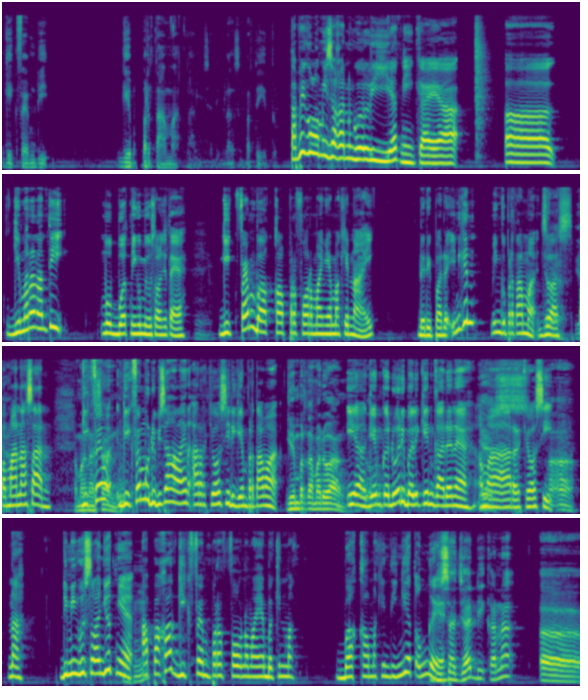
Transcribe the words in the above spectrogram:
Geek Fam di game pertama lah bisa dibilang seperti itu. Tapi kalau misalkan gue lihat nih kayak eh gimana nanti mau buat minggu-minggu selanjutnya ya. Hmm. Geek Fam bakal performanya makin naik daripada ini kan minggu pertama jelas Ya, ya. pemanasan. Pemanasan. Geek Fam udah bisa ngalahin Arkeosi di game pertama. Game pertama doang. Iya, game kedua dibalikin keadaannya sama Yes. Arkeosi. Ha-ha. Nah, di minggu selanjutnya Mm-hmm. apakah Geek Fam performanya makin mak- bakal makin tinggi atau enggak ya? Bisa jadi karena eh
